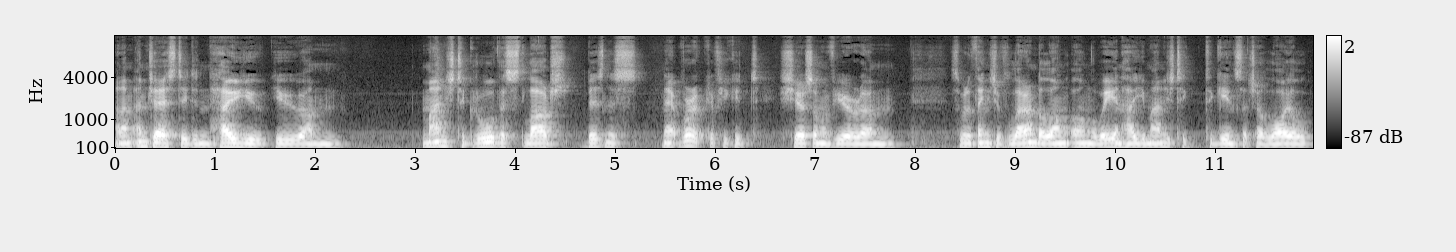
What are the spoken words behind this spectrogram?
and I'm interested in how you you um, manage to grow this large business network. If you could share some of your um, some of the things you've learned along along the way and how you managed to, to gain such a loyal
